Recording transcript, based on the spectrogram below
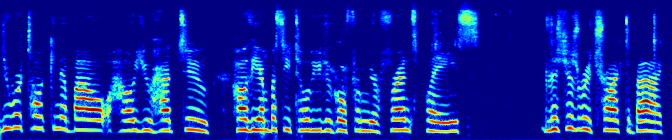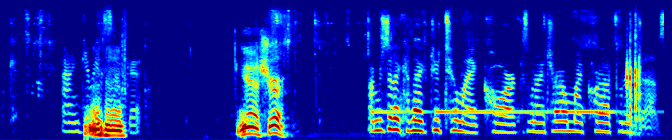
you were talking about how you had to, how the embassy told you to go from your friend's place. Let's just retract back and give me Mhm. a second. Yeah, sure. I'm just gonna connect you to my car because when I turn on my car, that's what it does.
